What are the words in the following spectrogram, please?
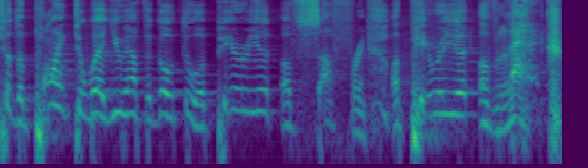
to the point to where you have to go through a period of suffering, a period of lack.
